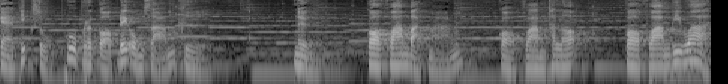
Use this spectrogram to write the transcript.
แก่ภิกษุผู้ประกอบด้วยองค์สามคือ 1. ก่อความบาดหมาง ก่อความทะเลาะ ก่อความวิวาท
